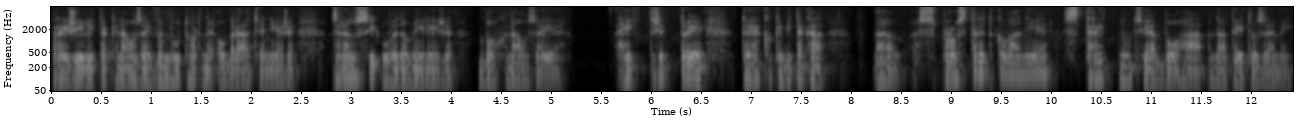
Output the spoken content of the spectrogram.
prežili také naozaj vnútorné obrátenie, že zrazu si uvedomili, že Boh naozaj je. Hej, že to je, to je ako keby taká sprostredkovanie stretnutia Boha na tejto zemi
